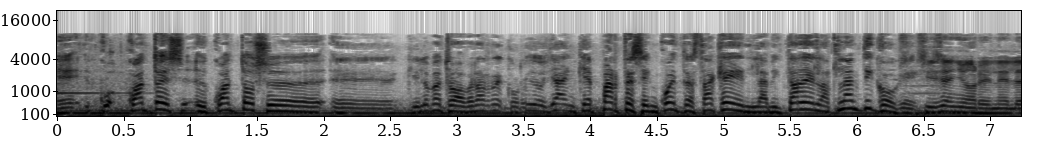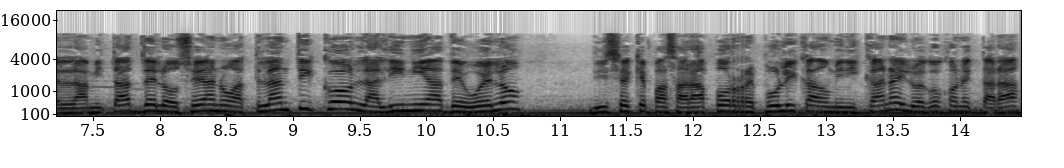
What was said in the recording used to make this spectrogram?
Eh, cu- ¿cuánto es- eh, ¿Cuántos eh, eh, kilómetros habrá recorrido ya? ¿En qué parte se encuentra? ¿Está que en la mitad del Atlántico o qué? Sí, señor, en la mitad del Océano Atlántico, la línea de vuelo dice que pasará por República Dominicana y luego conectará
